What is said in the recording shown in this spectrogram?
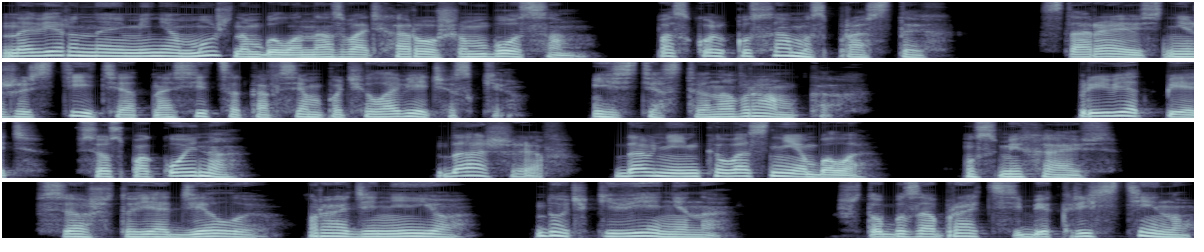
Наверное, меня можно было назвать хорошим боссом, поскольку сам из простых. Стараюсь не жестить и относиться ко всем по-человечески. Естественно, в рамках. «Привет, Петь. Все спокойно?» «Да, шеф. Давненько вас не было». Усмехаюсь. Все, что я делаю, ради нее, дочки Венина, чтобы забрать себе Кристину,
